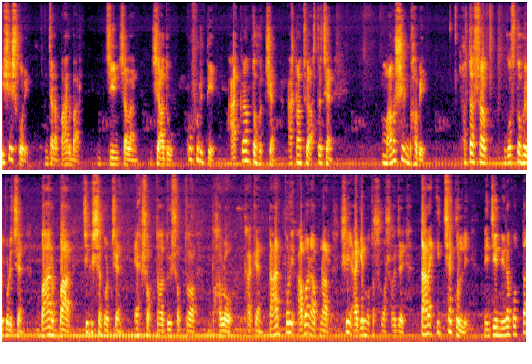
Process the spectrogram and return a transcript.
বিশেষ করে যারা বারবার জিন চালান, জাদু, কুফুরিতে আক্রান্ত হচ্ছেন, আক্রান্ত হয়ে আসতেছেন, মানসিকভাবে হতাশাগ্রস্ত হয়ে পড়েছেন, বারবার চিকিৎসা করছেন, এক সপ্তাহ, দুই সপ্তাহ ভালো থাকেন। তারপরে আবার আপনার সেই আগের মতো সমস্যা হয়ে যায়। তারা ইচ্ছা করলে নিজের নিরাপত্তা,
